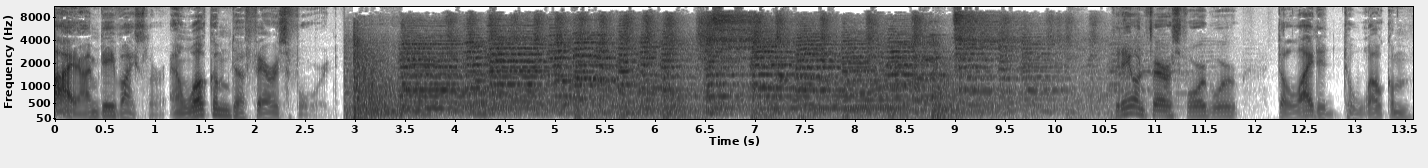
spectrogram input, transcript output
Hi, I'm Dave Eisler, and welcome to Ferris Forward. Today on Ferris Forward, we're delighted to welcome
